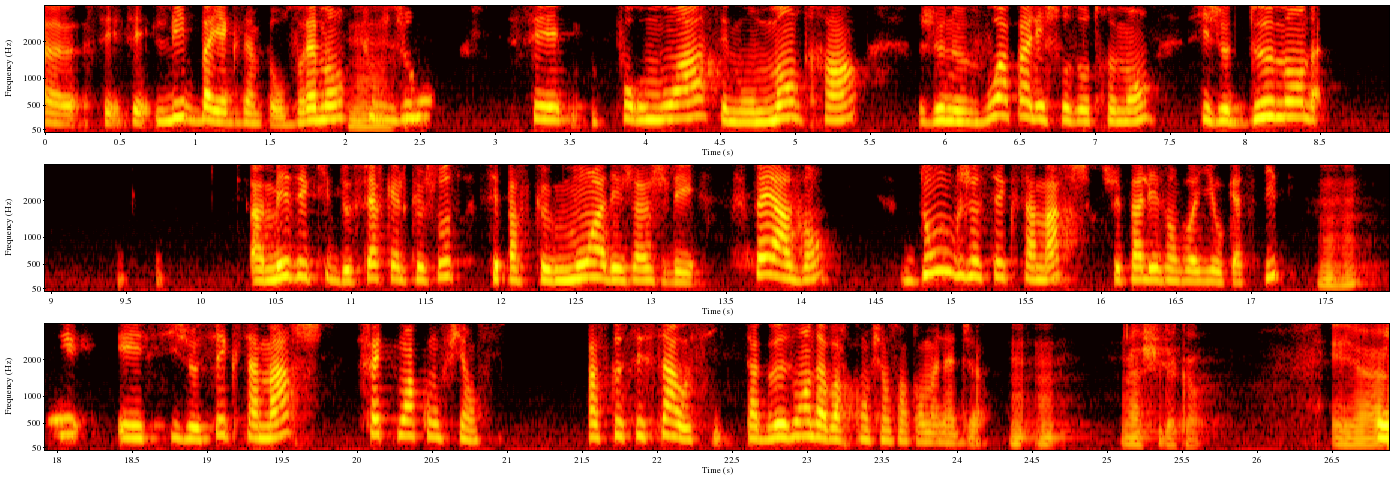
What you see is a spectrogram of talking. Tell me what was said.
Euh, c'est lead by example. Vraiment, mmh. toujours. C'est pour moi, c'est mon mantra. Je ne vois pas les choses autrement. Si je demande à mes équipes de faire quelque chose, c'est parce que moi, déjà, je l'ai fait avant. Donc, je sais que ça marche. Je ne vais pas les envoyer au casse-pipe. Mhm. Et, si je sais que ça marche, faites-moi confiance. Parce que c'est ça aussi. Tu as besoin d'avoir confiance en ton manager. Mm, mm. Ah, je suis d'accord. Et, euh,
